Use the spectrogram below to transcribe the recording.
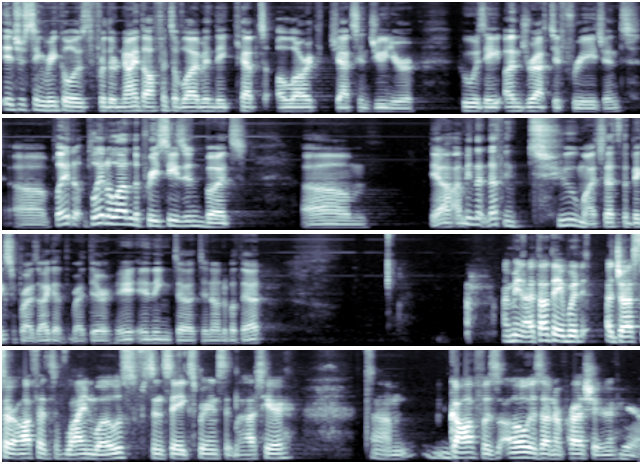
interesting wrinkle is for their ninth offensive lineman, they kept Alaric Jackson Jr., who is a undrafted free agent. Uh, played played a lot in the preseason, but um, yeah, I mean nothing too much. That's the big surprise I got right there. Anything to, to note about that? I mean, I thought they would address their offensive line woes since they experienced it last year um, Goff was always under pressure, yeah.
